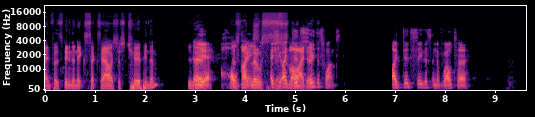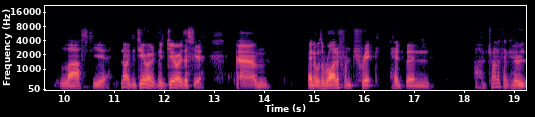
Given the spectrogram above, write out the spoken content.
and for spending the next six hours just chirping them. You know, yeah, whole just like little Actually, I slide, did see eh? this once. I did see this in the Vuelta last year. No, the Giro, the Giro this year. Um, and it was a rider from Trek had been. oh, I'm trying to think who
